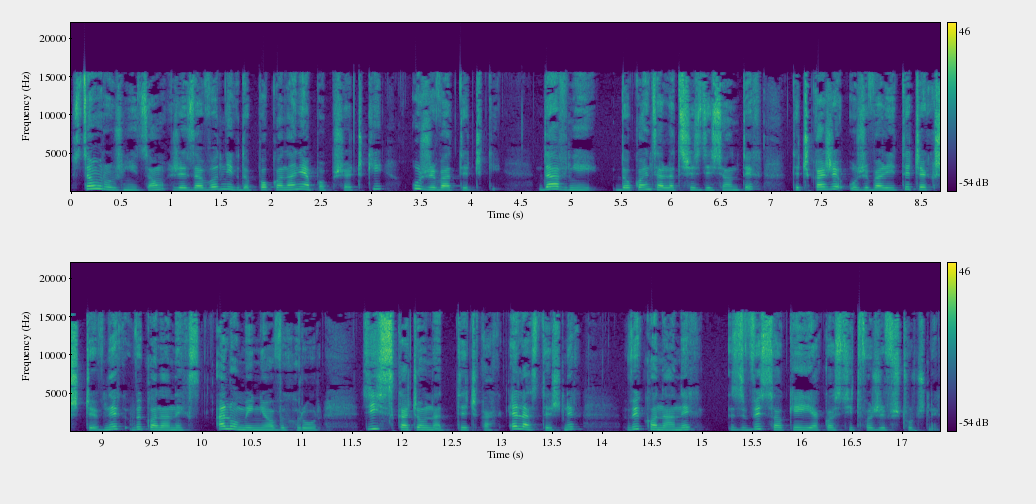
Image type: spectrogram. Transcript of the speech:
z tą różnicą, że zawodnik do pokonania poprzeczki używa tyczki. Dawniej, do końca lat 60., tyczkarze używali tyczek sztywnych wykonanych z aluminiowych rur. Dziś skaczą na tyczkach elastycznych wykonanych z wysokiej jakości tworzyw sztucznych.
